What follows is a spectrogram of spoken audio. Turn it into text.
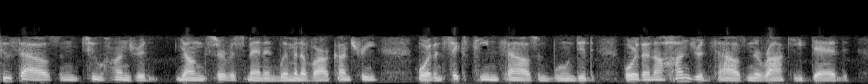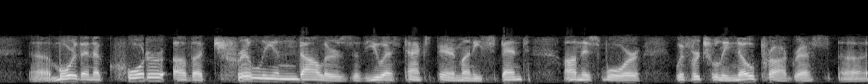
2,200 young servicemen and women of our country, more than 16,000 wounded, more than 100,000 Iraqi dead, uh, more than a quarter of a trillion dollars of U.S. taxpayer money spent on this war with virtually no progress uh,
